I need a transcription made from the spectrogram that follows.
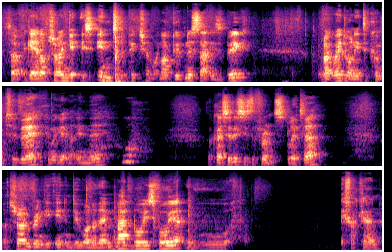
So again, I'll try and get this into the picture. My goodness, that is big. Right, where do I need to come to there? Can we get that in there? Okay, so this is the front splitter. I'll try and bring it in and do one of them bad boys for you. Ooh. If I can.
